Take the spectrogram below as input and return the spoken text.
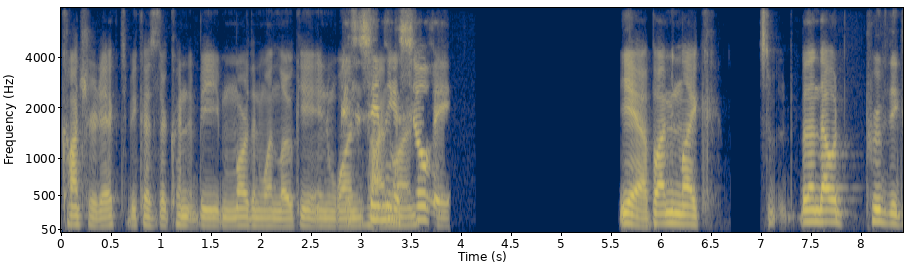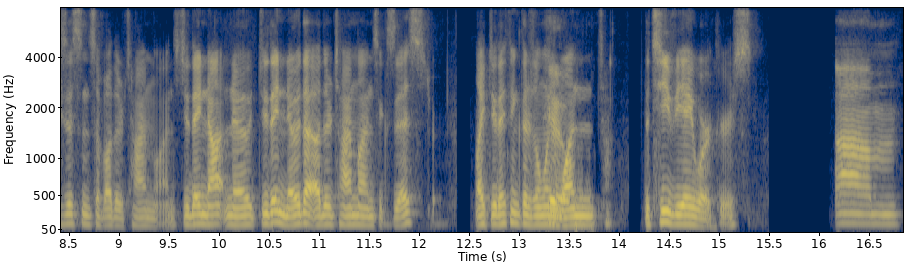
contradict because there couldn't be more than one Loki in one it's the same timeline? thing as Sylvie. Yeah, but I mean like, but then that would prove the existence of other timelines. Do they not know? Do they know that other timelines exist? Like, do they think there's only Who? one? T- the TVA workers. Um.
